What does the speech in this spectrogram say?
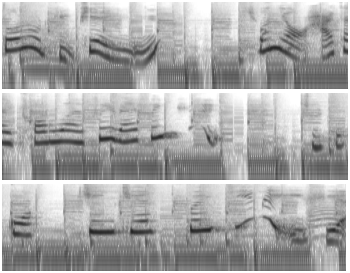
多了几片云。小鸟还在窗外飞来飞去，只不过今天。”飞低了一些，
